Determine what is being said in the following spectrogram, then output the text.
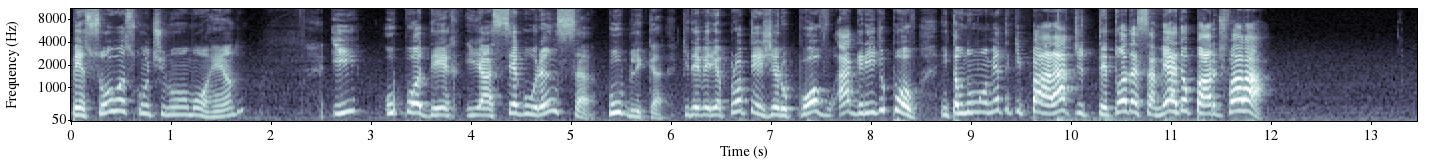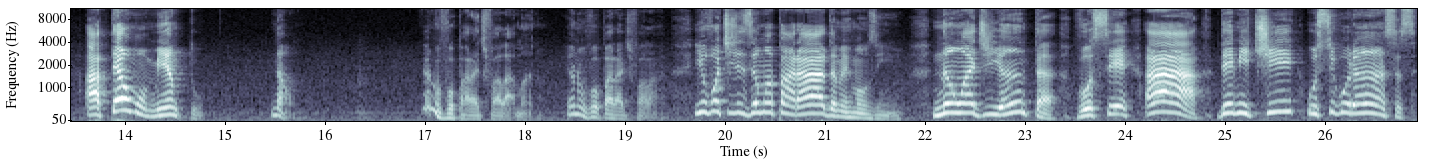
Pessoas continuam morrendo e o poder e a segurança pública que deveria proteger o povo agride o povo. Então, no momento que parar de ter toda essa merda, eu paro de falar. Até o momento, não. Eu não vou parar de falar, mano. Eu não vou parar de falar. E eu vou te dizer uma parada, meu irmãozinho. Não adianta você, ah, demitir os seguranças,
